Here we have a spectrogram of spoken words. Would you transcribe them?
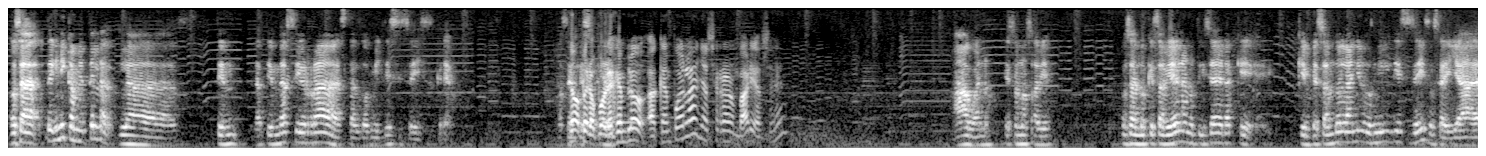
O sea, técnicamente la, la, tien- la tienda cierra hasta el 2016, creo. O sea, No, pero por ejemplo, acá en Puebla ya cerraron varias, ¿eh? Ah, bueno, eso no sabía. O sea, lo que sabía de la noticia era que, que empezando el año 2016, o sea, ya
